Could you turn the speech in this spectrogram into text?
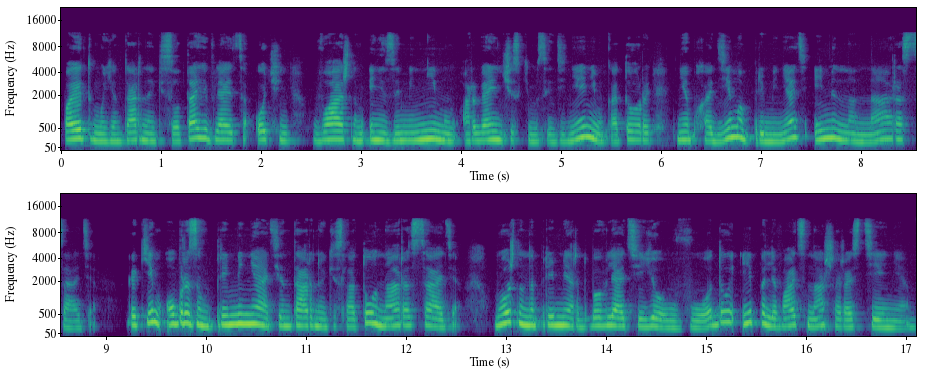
Поэтому янтарная кислота является очень важным и незаменимым органическим соединением, который необходимо применять именно на рассаде. Каким образом применять янтарную кислоту на рассаде? Можно, например, добавлять ее в воду и поливать наши растения.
